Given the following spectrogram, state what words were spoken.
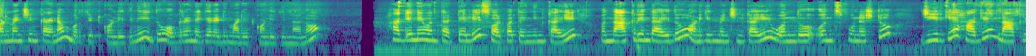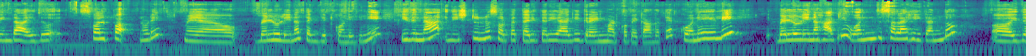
ಒಣಮೆಣ್ಸಿನ್ಕಾಯಿನ ಮುರಿದಿಟ್ಕೊಂಡಿದ್ದೀನಿ. ಇದು ಒಗ್ಗರಣೆಗೆ ರೆಡಿ ಮಾಡಿ ಇಟ್ಕೊಂಡಿದ್ದೀನಿ ನಾನು. ಹಾಗೆಯೇ ಒಂದು ತಟ್ಟೆಯಲ್ಲಿ ಸ್ವಲ್ಪ ತೆಂಗಿನಕಾಯಿ, ಒಂದು ನಾಲ್ಕರಿಂದ ಐದು ಒಣಗಿದ ಮೆಣಸಿನ್ಕಾಯಿ, ಒಂದು ಒಂದು ಸ್ಪೂನಷ್ಟು ಜೀರಿಗೆ ಹಾಗೆ ನಾಲ್ಕರಿಂದ ಐದು ಸ್ವಲ್ಪ ನೋಡಿ ಮೇ, ಬೆಳ್ಳುಳ್ಳಿನ ತೆಗೆದಿಟ್ಕೊಂಡಿದ್ದೀನಿ. ಇದನ್ನು ಇದಿಷ್ಟನ್ನು ಸ್ವಲ್ಪ ತರಿ ತರಿಯಾಗಿ ಗ್ರೈಂಡ್ ಮಾಡ್ಕೋಬೇಕಾಗುತ್ತೆ. ಕೊನೆಯಲ್ಲಿ ಬೆಳ್ಳುಳ್ಳಿನ ಹಾಕಿ ಒಂದು ಸಲ ಹೀಗಂದು ಇದು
